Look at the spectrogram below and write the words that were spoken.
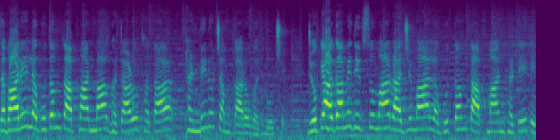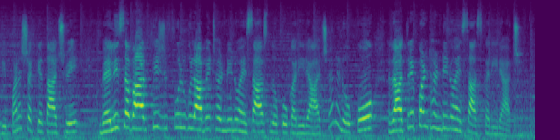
સવારે લઘુત્તમ તાપમાનમાં ઘટાડો થતા ઠંડીનો ચમકારો વધ્યો છે. જો કે આગામી દિવસોમાં રાજ્યમાં લઘુત્તમ તાપમાન ઘટે તેવી પણ શક્યતા છે. વહેલી સવારથી જ ફૂલ ગુલાબી ઠંડીનો અહેસાસ લોકો કરી રહ્યા છે અને લોકો રાત્રે પણ ઠંડીનો અહેસાસ કરી રહ્યા છે.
